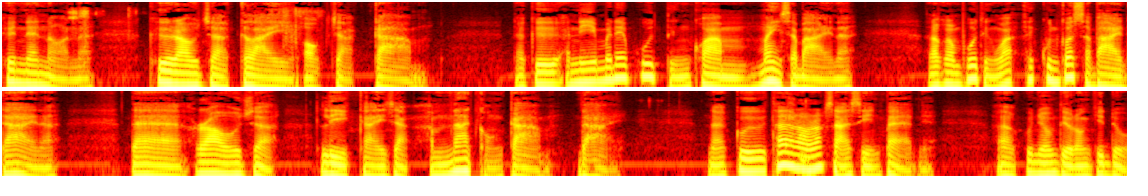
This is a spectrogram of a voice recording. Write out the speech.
ขึ้นแน่นอนนะคือเราจะไกลออกจากกามนะคืออันนี้ไม่ได้พูดถึงความไม่สบายนะ เรากำลังพูดถึงว่าเอ้คุณก็สบายได้นะ แต่เราจะหลีกไกลจากอำนาจของกามได้นะคือถ้าเรารักษาศีลแปดเนี่ยคุณโยมเดี๋ยวลองคิดดู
